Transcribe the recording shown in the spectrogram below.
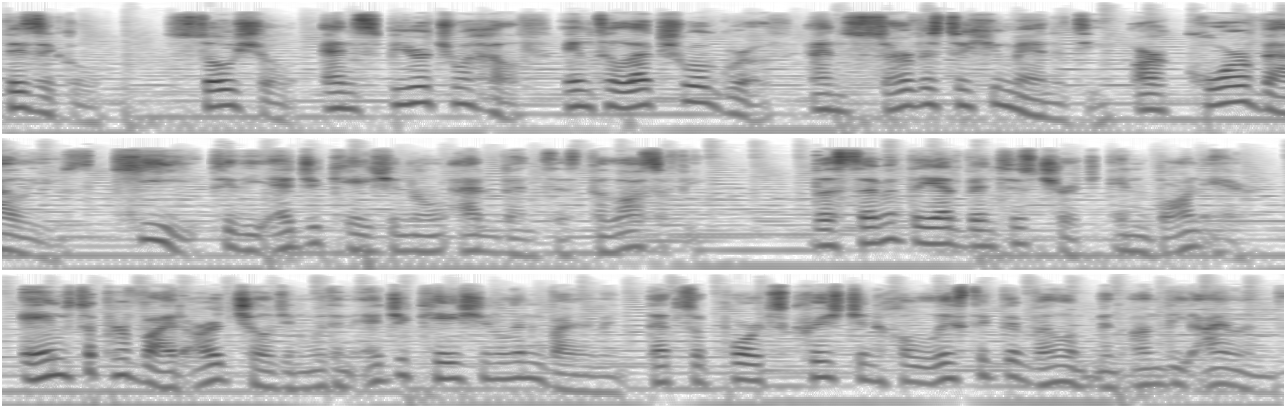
physical, social, and spiritual health, intellectual growth, and service to humanity are core values key to the educational Adventist philosophy. The Seventh day Adventist Church in Bonaire aims to provide our children with an educational environment that supports Christian holistic development on the island.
